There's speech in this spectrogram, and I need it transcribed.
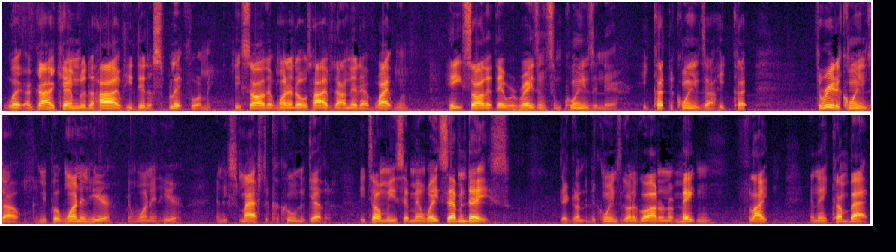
When a guy came to the hive, he did a split for me. He saw that one of those hives down there, that white one, he saw that they were raising some queens in there. He cut the queens out. He cut three of the queens out, and he put one in here and one in here, and he smashed the cocoon together. He told me, he said, man, wait seven days. They're gonna, the queen's gonna go out on a mating flight and then come back.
